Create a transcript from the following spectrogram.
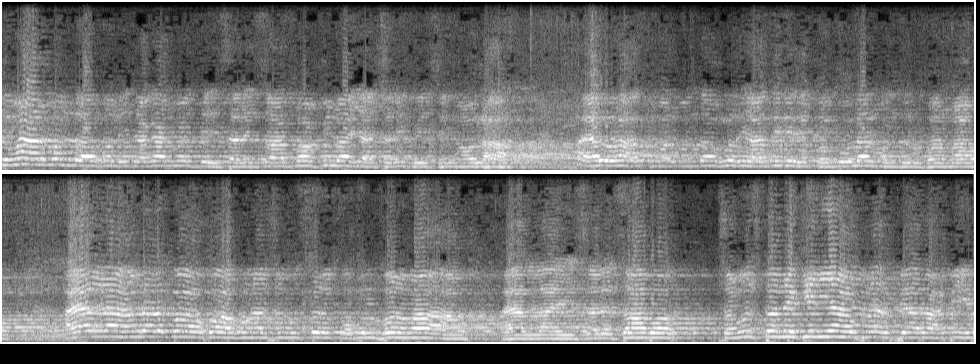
তোমার বন্ধ হলি জায়গার মধ্যে সালে সব মহফিল হইয়া শরীফ হয়েছেন মৌলা। আল্লাহ, তোমার বন্ধ হলি হাজিরের কবুল আর মঞ্জুর ফরমাও। আল্লাহ, আমরা গুনাহ সমস্ত কবুল ফরমাও। আয় আল্লাহ সালে সব সমস্ত নেকি নিয়ে আপনার প্যারা হাবিব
